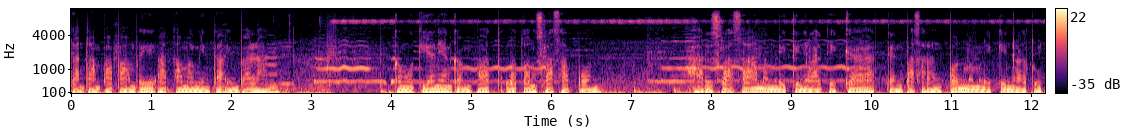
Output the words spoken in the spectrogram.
dan tanpa pamrih atau meminta imbalan. Kemudian yang keempat weton selasa pon hari Selasa memiliki nilai 3 dan pasaran pon memiliki nilai 7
